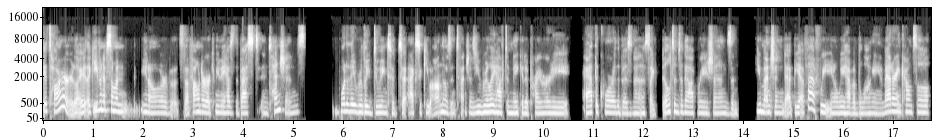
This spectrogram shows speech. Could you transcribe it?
it's hard like like even if someone you know or the founder or community has the best intentions what are they really doing to to execute on those intentions? You really have to make it a priority at the core of the business like built into the operations. And you mentioned at bff we you know we have a belonging and mattering council.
